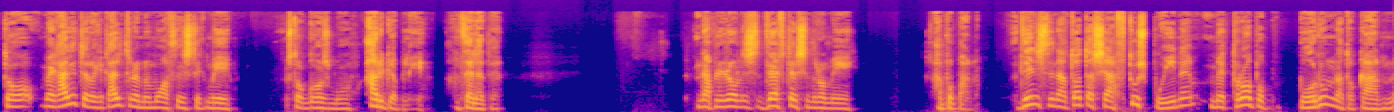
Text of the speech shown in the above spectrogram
το μεγαλύτερο και καλύτερο MMO αυτή τη στιγμή στον κόσμο, arguably, αν θέλετε, να πληρώνεις δεύτερη συνδρομή από πάνω. Δίνεις δυνατότητα σε αυτούς που είναι με τρόπο που μπορούν να το κάνουν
